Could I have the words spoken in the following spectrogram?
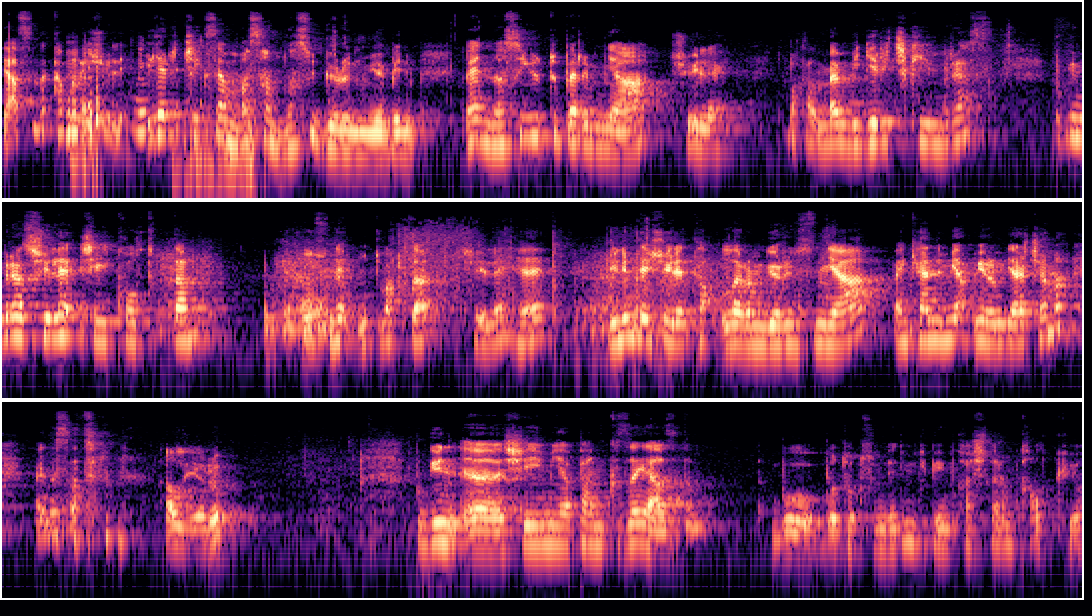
Ya aslında kamerayı şöyle ileri çeksem masam nasıl görünmüyor benim? Ben nasıl youtuberim ya? Şöyle bakalım ben bir geri çıkayım biraz. Bugün biraz şöyle şey koltuktan olsun hep mutfakta şöyle he. Benim de şöyle tatlılarım görünsün ya. Ben kendim yapmıyorum gerçi ama ben de satın alıyorum. Bugün e, şeyimi yapan kıza yazdım. Bu botoksum dedim ki benim kaşlarım kalkıyor.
